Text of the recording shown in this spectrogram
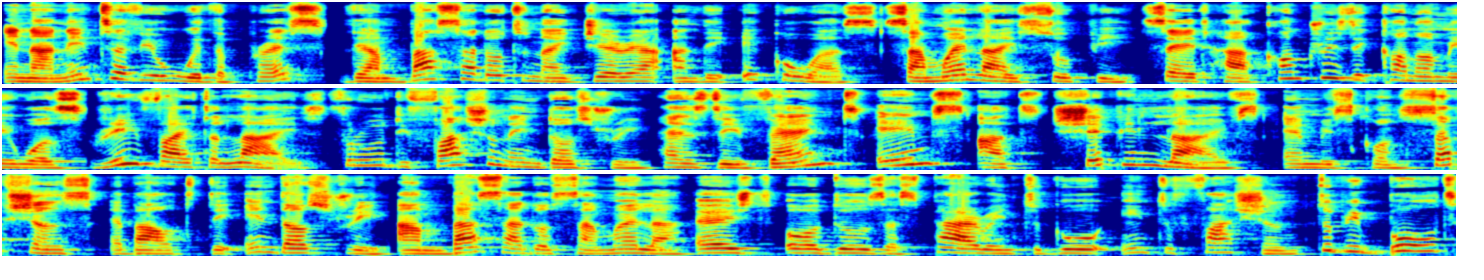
In an interview with the press, the ambassador to Nigeria and the ECOWAS, Samuela Isopi, said her country's economy was revitalized through the fashion industry. Hence, the event aims at shaping lives and misconceptions about the industry. Ambassador Samuela urged all those aspiring to go into fashion to be bold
